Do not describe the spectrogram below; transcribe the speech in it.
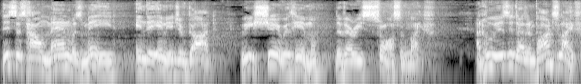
This is how man was made in the image of God. We share with him the very source of life. And who is it that imparts life,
